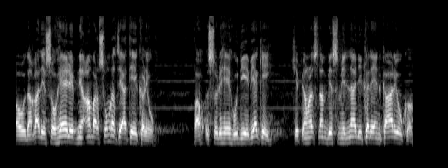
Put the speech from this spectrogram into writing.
او دغه د سهیل ابن عمر څومره زیاتې کړی و په صلح حدیبیه کې چې پیغمبر اسلام بسم الله لیکلی انکار یې وکړو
